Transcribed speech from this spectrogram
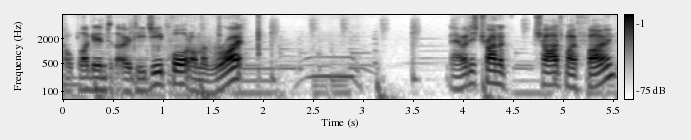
We'll plug it into the OTG port on the right. Now it is trying to charge my phone,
